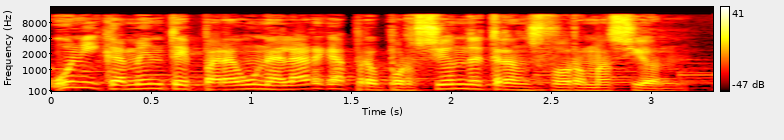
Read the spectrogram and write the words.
únicamente para una larga proporción de transformación.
